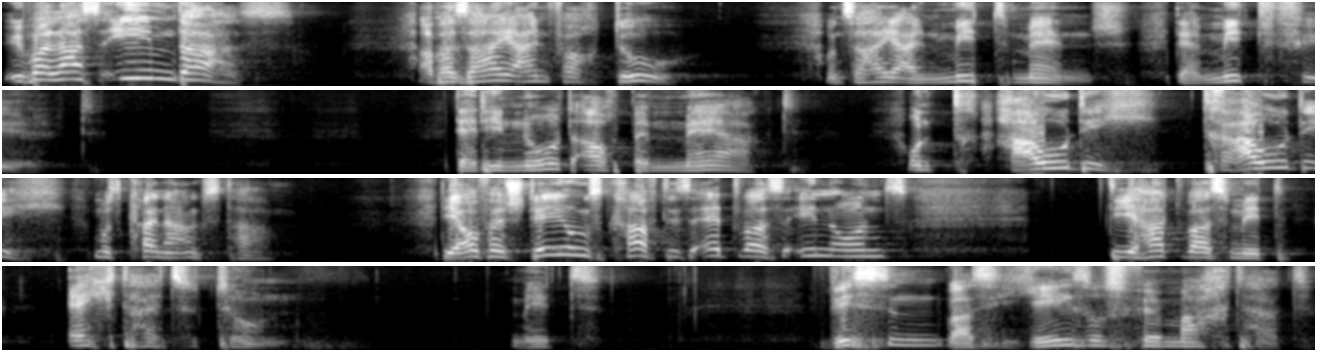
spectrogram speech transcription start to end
Überlass ihm das. Aber sei einfach du. und sei ein Mitmensch, der mitfühlt, der die Not auch bemerkt. Und trau dich, trau dich, muss keine Angst haben. Die Auferstehungskraft ist etwas in uns, die hat was mit Echtheit zu tun, mit Wissen, was Jesus für Macht hat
